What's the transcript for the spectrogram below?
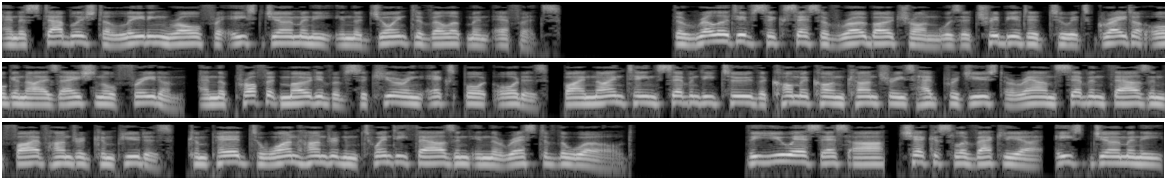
and established a leading role for East Germany in the joint development efforts. The relative success of Robotron was attributed to its greater organizational freedom, and the profit motive of securing export orders. By 1972, the Comecon countries had produced around 7,500 computers, compared to 120,000 in the rest of the world. The USSR, Czechoslovakia, East Germany,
